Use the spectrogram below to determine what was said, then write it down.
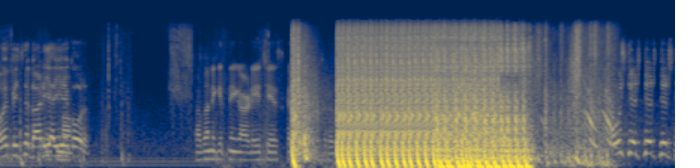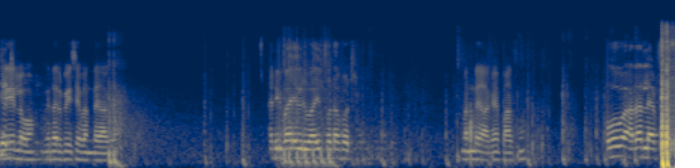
अबे पीछे गाड़ी आई एक और। पता नहीं कितनी गाड़ी चेस कर रही है। ओ शिट शिट शिट ये शिट लो इधर पीछे बंदे आ गए। रिवाइव रिवाइव फटाफट। बंदे आ गए पास में। वो आ रहा लेफ़्ट से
